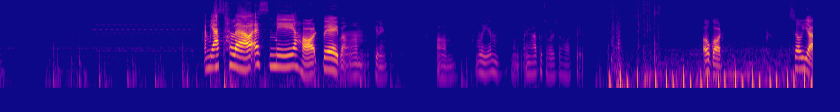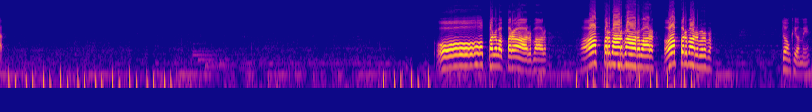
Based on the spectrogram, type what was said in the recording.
Um, yes, hello, it's me, Hot Babe. Um, I'm kidding. Um, Liam, my avatar is a Hot Babe. Oh, God. So, yeah. Oh, para para para para. Oh, para para para para. Oh, para para para para. Don't kill me.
